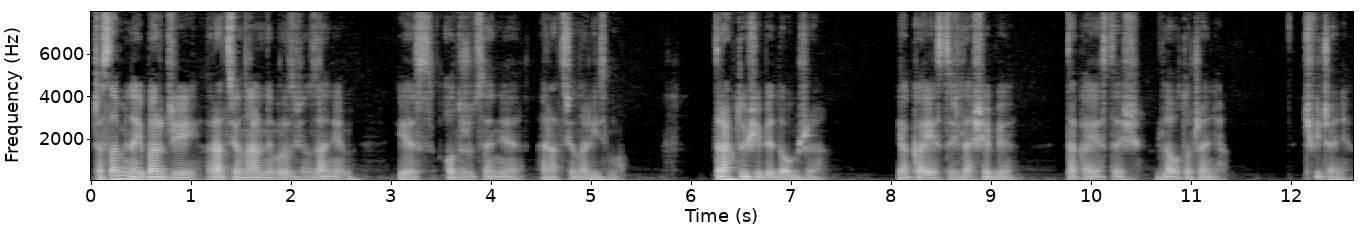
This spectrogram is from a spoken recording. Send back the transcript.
Czasami najbardziej racjonalnym rozwiązaniem jest odrzucenie racjonalizmu. Traktuj siebie dobrze. Jaka jesteś dla siebie, taka jesteś dla otoczenia. Ćwiczenie.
